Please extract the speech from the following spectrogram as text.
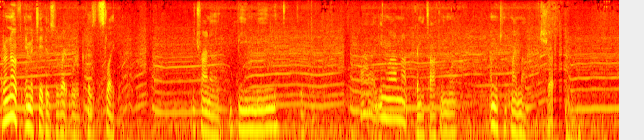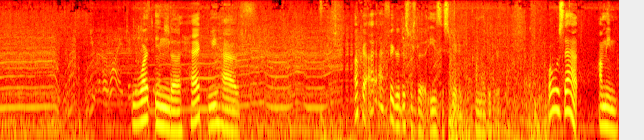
I don't know if imitate is the right word, because it's like, you're trying to be mean. Uh, you know, I'm not gonna talk anymore. I'm gonna keep my mouth shut. What in the heck? We have... Okay, I, I figured this was the easiest way to come over here. What was that? I mean,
